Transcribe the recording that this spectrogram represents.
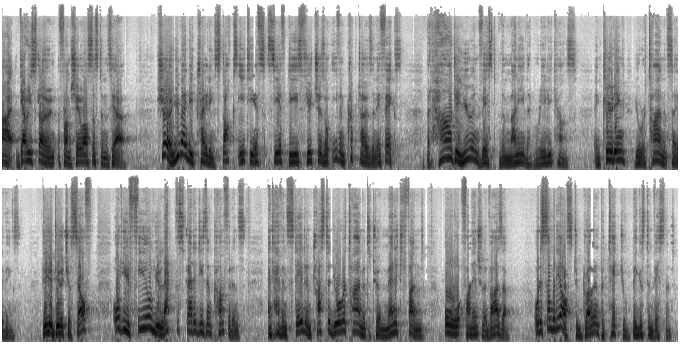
Hi, Gary Stone from Share Wealth Systems here. Sure, you may be trading stocks, ETFs, CFDs, futures, or even cryptos and FX, but how do you invest the money that really counts, including your retirement savings? Do you do it yourself, or do you feel you lack the strategies and confidence and have instead entrusted your retirement to a managed fund or financial advisor, or to somebody else to grow and protect your biggest investment?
